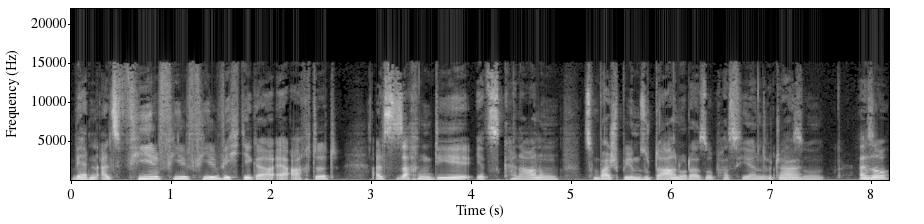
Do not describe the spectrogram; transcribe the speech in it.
werden als viel, viel, viel wichtiger erachtet als Sachen, die jetzt, keine Ahnung, zum Beispiel im Sudan oder so passieren. Total. Also, also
